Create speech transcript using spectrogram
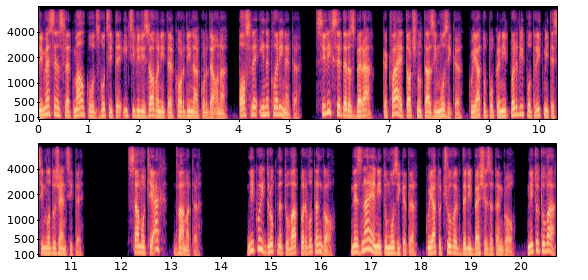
примесен след малко от звуците и цивилизованите акорди на акордеона, после и на кларинета. Силих се да разбера, каква е точно тази музика, която покани първи под ритмите си младоженците. Само тях, двамата. Никой друг на това първо танго. Не зная нито музиката, която чувах дали беше за танго, нито това,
